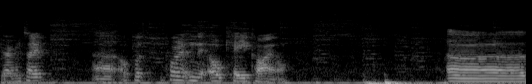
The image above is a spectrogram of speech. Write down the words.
Dragon type. Uh, I'll put put it in the okay pile. Uh,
